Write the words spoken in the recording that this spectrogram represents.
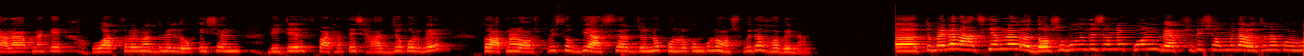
তারা আপনাকে হোয়াটসঅ্যাপের মাধ্যমে লোকেশন ডিটেলস পাঠাতে সাহায্য করবে। তো আপনার অফিস অবধি আসার জন্য কোনো রকম কোনো অসুবিধা হবে না। তো ম্যাডাম আজকে আমরা দর্শক বন্ধুদের সামনে কোন ব্যবসাটির সম্বন্ধে আলোচনা করব?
